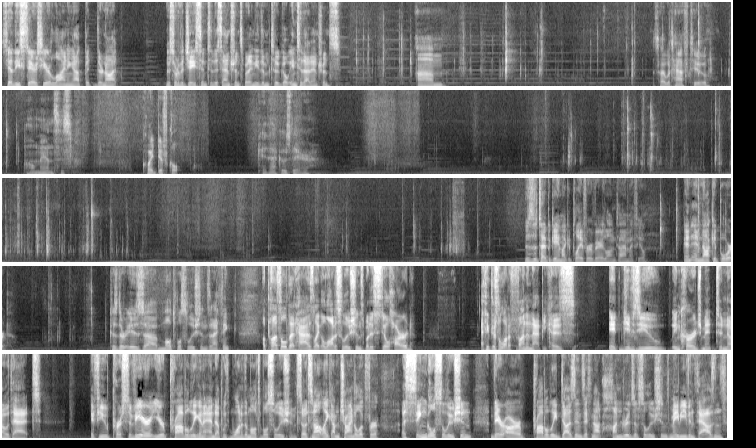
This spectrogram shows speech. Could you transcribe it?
See how these stairs here lining up, but they're not they're sort of adjacent to this entrance, but I need them to go into that entrance. Um, so I would have to. Oh man, this is quite difficult. Okay, that goes there. This is the type of game I could play for a very long time, I feel. And and not get bored. Because there is uh, multiple solutions, and I think a puzzle that has like a lot of solutions but is still hard, I think there's a lot of fun in that because it gives you encouragement to know that if you persevere, you're probably going to end up with one of the multiple solutions. So it's not like I'm trying to look for a single solution. There are probably dozens, if not hundreds, of solutions, maybe even thousands.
